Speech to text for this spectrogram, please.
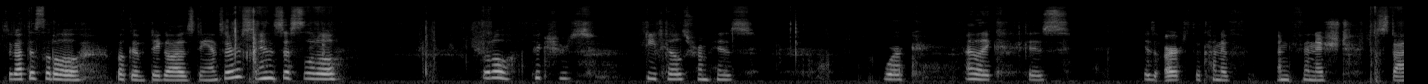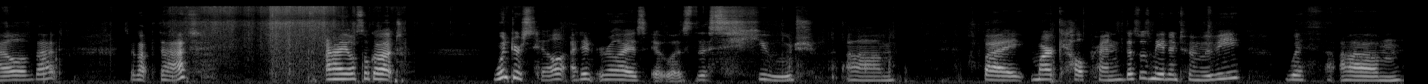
So I got this little book of Degas dancers, and it's just little little pictures, details from his work. I like his his art, the kind of unfinished style of that. So I got that. I also got Winter's Tale. I didn't realize it was this huge. Um, by Mark Helprin. This was made into a movie with, um,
